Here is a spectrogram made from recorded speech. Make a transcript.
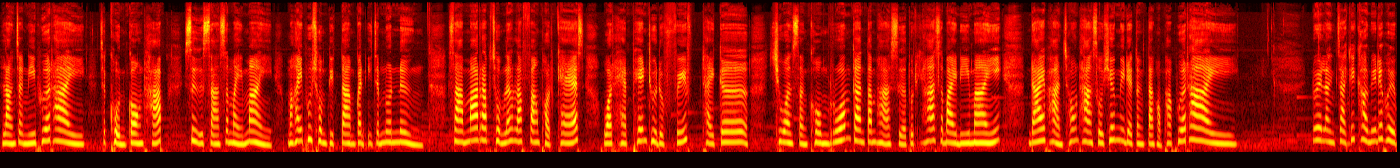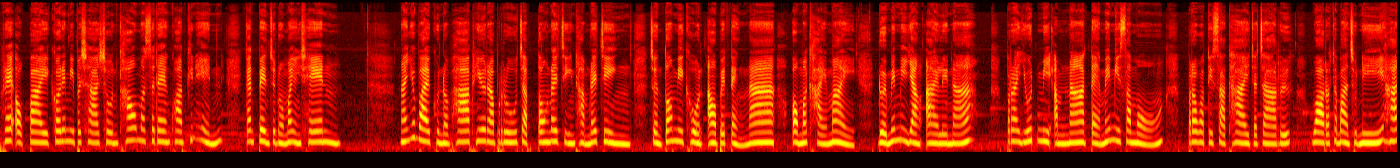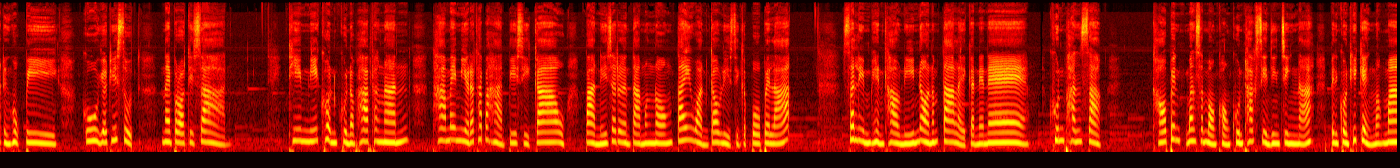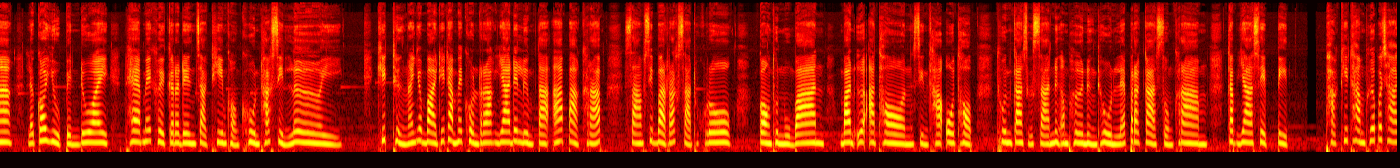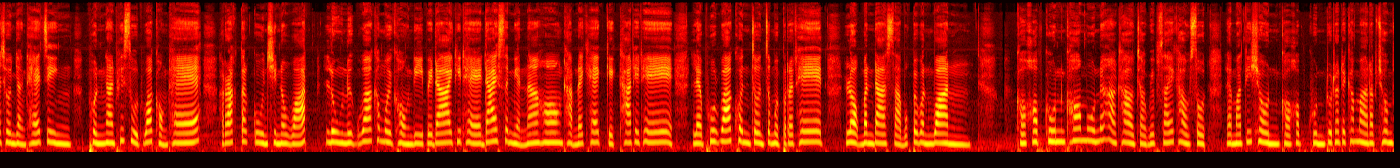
หลังจากนี้เพื่อไทยจะขนกองทัพ สื่อสารสมัยใหม่ มาให้ผู้ชมติดตามกันอีกจำนวนหนึ่ง สามารถรับชมและรับฟังพอดแคสต์ What Happened to the Fifth Tiger ชวนสังคมร่วมการตามหาเสือตัวที่ 5 สบายดีไหม ได้ผ่านช่องทางโซเชียลมีเดียต่างๆ ของพรรคเพื่อไทยโดยหลังจากที่ข่าวนี้ได้เผยแพร่ออกไป ก็ได้มีประชาชนเข้ามาแสดงความคิดเห็น กันเป็นจำนวนมากอย่างเช่น นโยบายคุณภาพที่รับรู้จับต้องได้จริงทำได้จริง จนต้องมีคนเอาไปแต่งหน้าออกมาขายใหม่ โดยไม่มีอย่างอายเลยนะ ประยุทธ์มีอำนาจแต่ไม่มีสมอง ประวัติศาสตร์ไทยจะจารึกว่ารัฐบาลชุดนี้ 5-6 ปี กู้เยอะที่สุดในประวัติศาสตร์ ทีมนี้คนคุณภาพทั้งนั้น ถ้าไม่มีรัฐประหารปี 49 ป่านนี้เจริญตามน้องๆไต้หวันเกาหลีสิงคโปร์ไปละ สลิมเห็นข่าวนี้นอนน้ำตาไหลกันแน่ๆ คุณพันศักดิ์เขาเป็นมันสมองของคุณทักษิณจริง ๆ นะ เป็นคนที่เก่งมากๆ แล้วก็อยู่เป็นด้วย แทบไม่เคยกระเด็นจากทีมของคุณทักษิณเลย คิดถึงนโยบายที่ทำให้คนรากหญ้าได้ลืมตาอ้าปากครับ 30 บาทรักษาทุกโรค กองทุนหมู่บ้าน บ้านเอื้ออาทร สินค้าโอท็อป ทุนการศึกษาหนึ่งอำเภอหนึ่งทุน และประกาศสงคราม กับยาเสพติดพพักที่ทำเพื่อประชาชนอย่างแท้จริง ผลงานพิสูจน์ว่าของแท้ รักตระกูลชินวัตร ลุงนึกว่าขโมยของดีไปได้ที่แท้ได้เสมียนหน้าห้องทำได้แค่เก๊กท่าเท่ๆ แล้วพูดว่าคนจนจะหมดประเทศ หลอกบรรดาสาวกไปวันๆ ขอขอบคุณข้อมูลเนื้อหาข่าวจากเว็บไซต์ข่าวสด และมาติชน ขอขอบคุณทุกท่านที่เข้ามารับชม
